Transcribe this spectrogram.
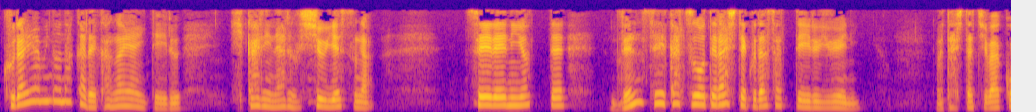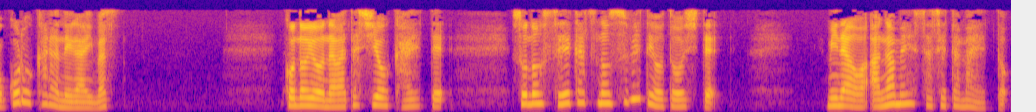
暗闇の中で輝いている光なる主イエスが、精霊によって全生活を照らしてくださっているゆえに、私たちは心から願います。このような私を変えて、その生活のすべてを通して、皆をあがめさせたまえと。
